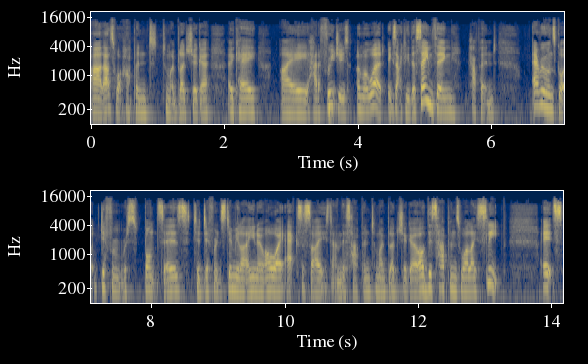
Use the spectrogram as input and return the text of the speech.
Uh, that's what happened to my blood sugar. Okay, I had a fruit juice. Oh my word, exactly the same thing happened. Everyone's got different responses to different stimuli. You know, oh, I exercised and this happened to my blood sugar. Oh, this happens while I sleep. It's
